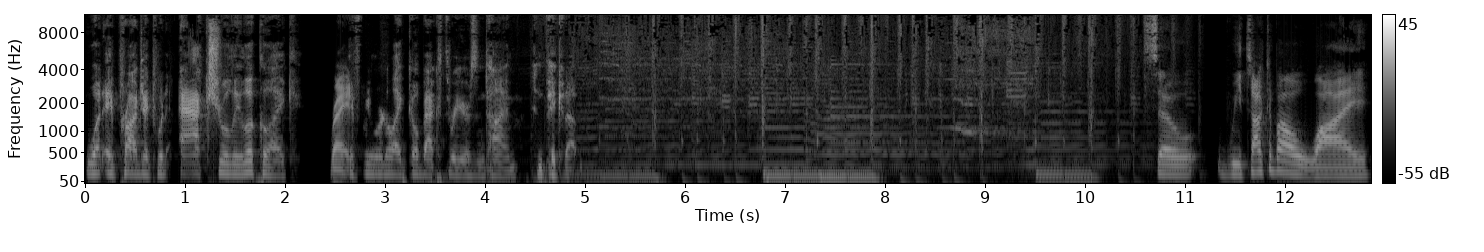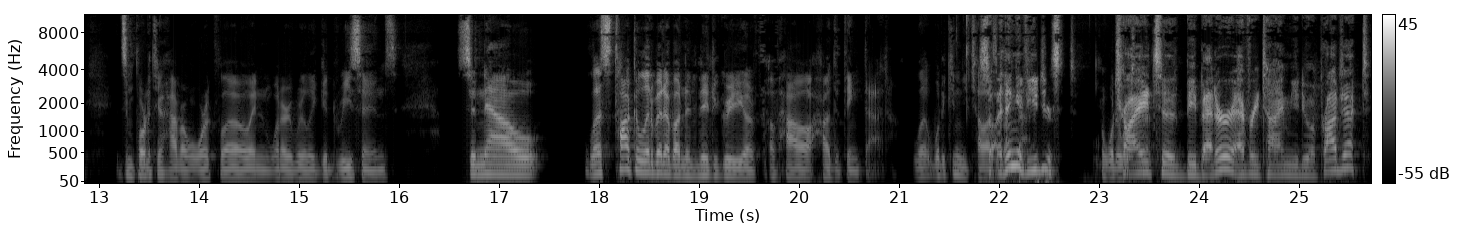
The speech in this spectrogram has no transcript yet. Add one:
what a project would actually look like Right. if we were to like go back three years in time and pick it up. So we talked about why it's important to have a workflow and what are really good reasons. So now let's talk a little bit about the nitty gritty of, of how how to think that. What, what can you tell So us? I think about if you just that? What do we try to be better every time you do a project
